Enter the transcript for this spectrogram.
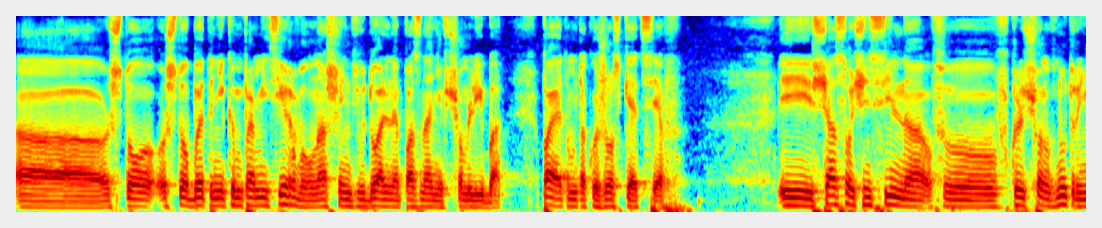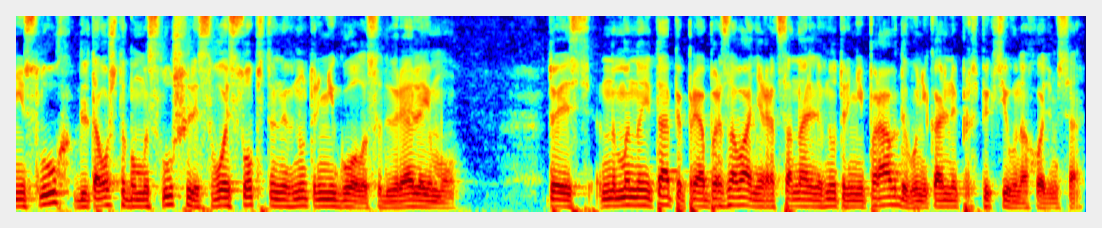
э, что, чтобы это не компрометировало наше индивидуальное познание в чем-либо. Поэтому такой жесткий отсев. И сейчас очень сильно включен внутренний слух для того, чтобы мы слушали свой собственный внутренний голос и доверяли ему. То есть мы на этапе преобразования рациональной внутренней правды в уникальную перспективу находимся.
